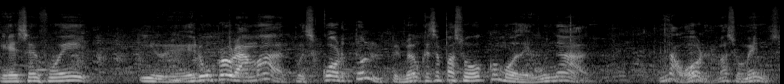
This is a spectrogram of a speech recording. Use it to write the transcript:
Ese fue, y era un programa pues corto, el primero que se pasó como de una, una hora más o menos.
